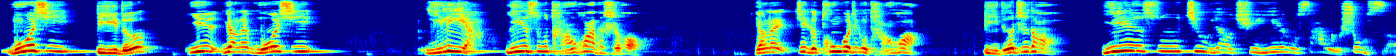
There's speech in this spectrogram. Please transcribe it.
摩西、彼得、耶，原来摩西、以利亚、耶稣谈话的时候，原来这个通过这种谈话，彼得知道耶稣就要去耶路撒冷受死了，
